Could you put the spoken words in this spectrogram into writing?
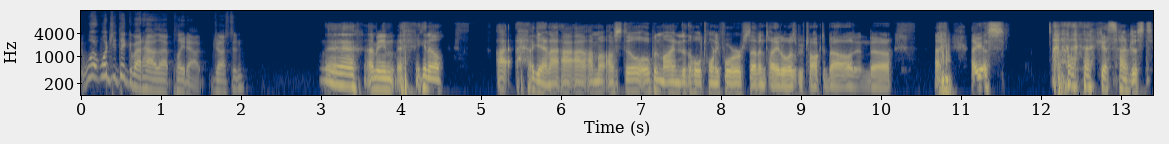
What what'd you think about how that played out, Justin? Eh, I mean, you know, I again, I, I I'm I'm still open minded to the whole 24 seven title as we've talked about, and uh, I I guess I guess I'm just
